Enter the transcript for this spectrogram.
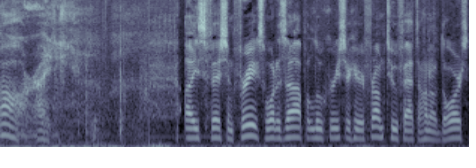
Alrighty. Ice fishing freaks, what is up? Luke Reeser here from Too Fat to Hunt Outdoors.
